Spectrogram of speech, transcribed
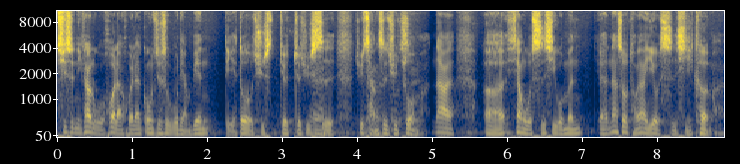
其实你看，我后来回来工作，就是我两边也都有去，就就去试，去尝试去做嘛。那呃，像我实习，我们呃那时候同样也有实习课嘛，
